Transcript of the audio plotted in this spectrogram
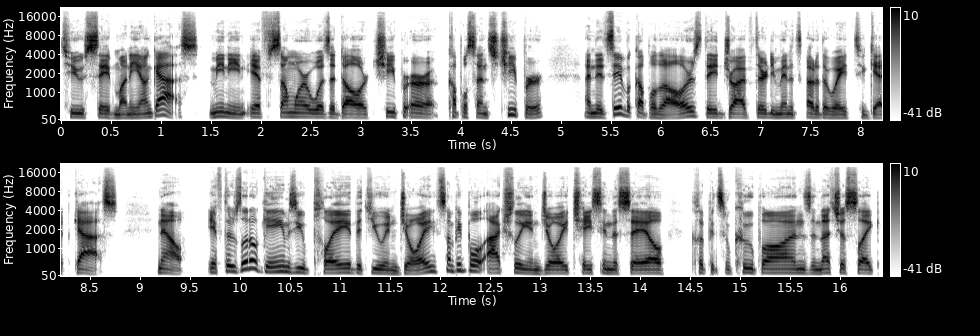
to save money on gas, meaning if somewhere was a dollar cheaper or a couple cents cheaper and they'd save a couple dollars, they'd drive 30 minutes out of their way to get gas. Now, if there's little games you play that you enjoy, some people actually enjoy chasing the sale, clipping some coupons, and that's just like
